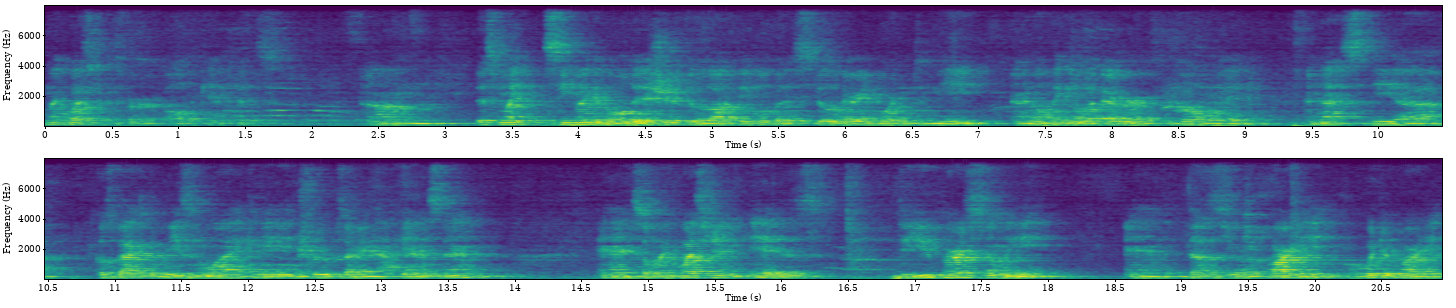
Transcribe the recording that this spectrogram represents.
My question is for all the candidates. Um, this might seem like an old issue to a lot of people, but it's still very important to me, and I don't think it'll ever go away. And that's the uh, goes back to the reason why Canadian troops are in Afghanistan. And so my question is, do you personally, and does your party, or would your party,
